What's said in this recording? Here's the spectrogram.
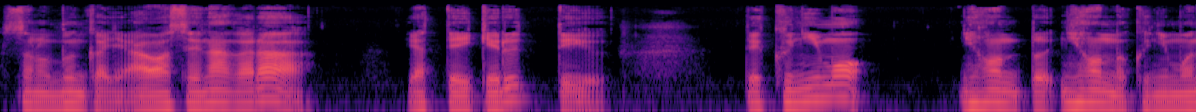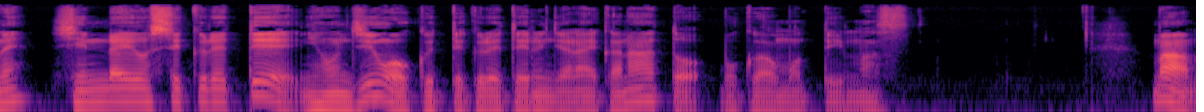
その文化に合わせながらやっていけるっていう。で、国も、日本と、日本の国もね、信頼をしてくれて、日本人を送ってくれてるんじゃないかなと僕は思っています。まあ、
